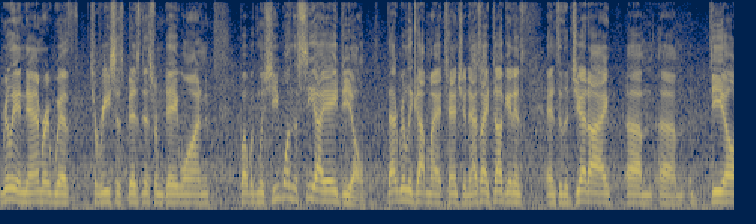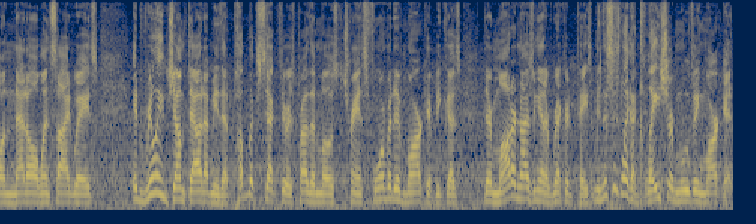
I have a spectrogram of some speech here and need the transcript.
really enamored with Teresa's business from day one. But when she won the CIA deal, that really got my attention. As I dug in in- into the Jedi um, um, deal, and that all went sideways. It really jumped out at me that public sector is probably the most transformative market because they're modernizing at a record pace. I mean, this is like a glacier moving market.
